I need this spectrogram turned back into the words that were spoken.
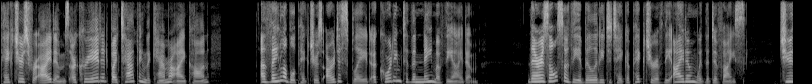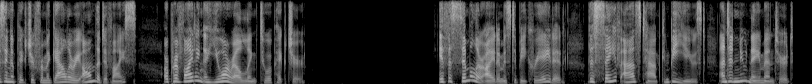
Pictures for items are created by tapping the camera icon. Available pictures are displayed according to the name of the item. There is also the ability to take a picture of the item with the device, choosing a picture from a gallery on the device, or providing a URL link to a picture. If a similar item is to be created, the Save As tab can be used and a new name entered.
